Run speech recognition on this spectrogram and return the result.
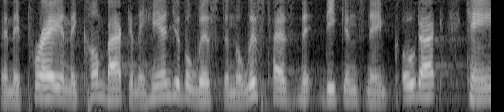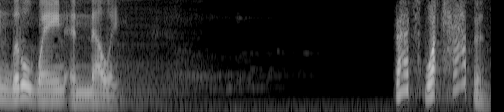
and they pray and they come back and they hand you the list, and the list has deacons named Kodak, Kane, Little Wayne, and Nellie. That's what happened.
